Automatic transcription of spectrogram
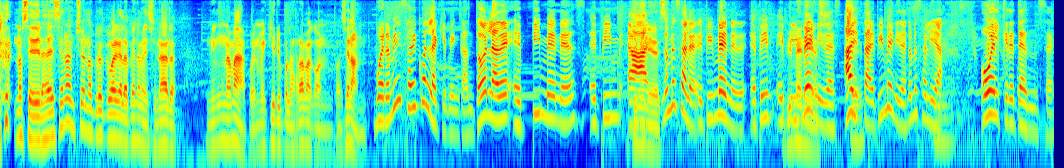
no sé, de las de Zenón yo no creo que valga la pena mencionar ninguna más, porque no me quiero ir por las ramas con, con Zenón. Bueno, a mí, ¿sabés cuál la que me encantó? La de Epímenes. Epim, ay, Epimenides. no me sale. Epiménides. Epim-. Epiménides. Ahí está, Epiménides, no me salía. Mm. O el cretense,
